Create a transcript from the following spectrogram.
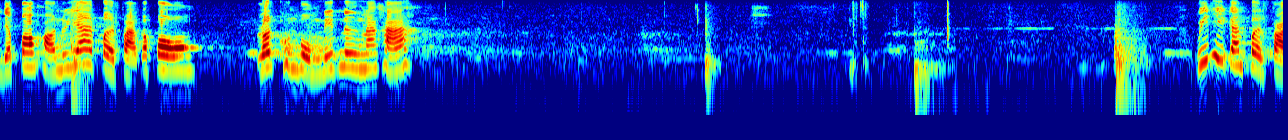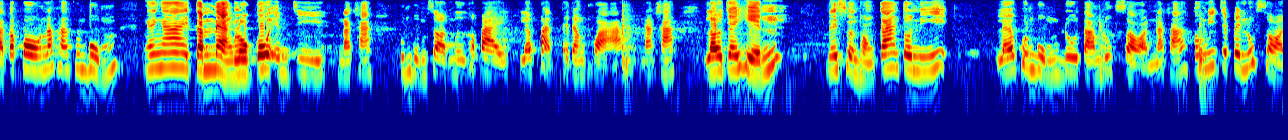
เดี๋ยวปอขออนุญาตเปิดฝากระโปรงรถคุณบุ๋มนิดนึงนะคะ วิธีการเปิดฝากระโปรงนะคะ คุณบุ๋มง่ายๆตำแหน่งโลโก้ MG นะคะ คุณบุ๋มสอดมือเข้าไป แล้วปัดไปทางขวานะคะ เราจะเห็นในส่วนของก้านตัวนี้ แล้วคุณบุ๋มดูตามลูกศรนะคะ ตรงนี้จะเป็นลูกศร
